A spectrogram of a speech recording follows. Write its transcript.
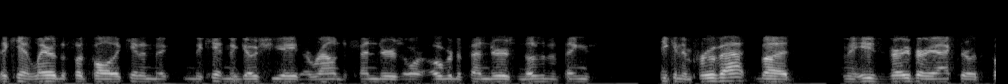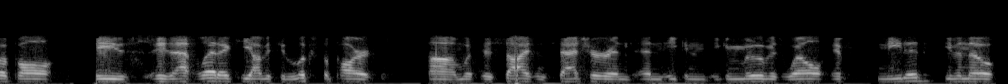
they can't layer the football. They can't they can't negotiate around defenders or over defenders, and those are the things he can improve at. But I mean, he's very very accurate with football. He's he's athletic. He obviously looks the part um, with his size and stature, and and he can he can move as well if needed. Even though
